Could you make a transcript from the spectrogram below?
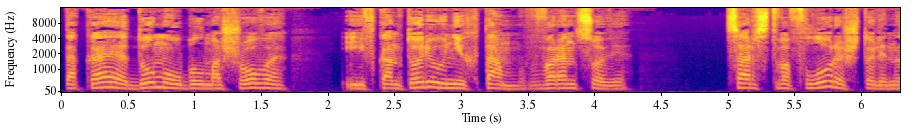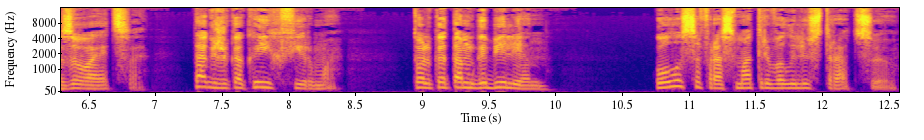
Такая дома у Балмашова и в конторе у них там в Воронцове. Царство Флоры, что ли, называется, так же как и их фирма. Только там гобелен. Колосов рассматривал иллюстрацию.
